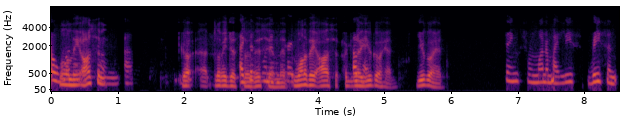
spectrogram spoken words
oh well the awesome uh, go, uh, let me just throw just this in that one of the awesome uh, okay. no you go ahead you go ahead things from one of my least recent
